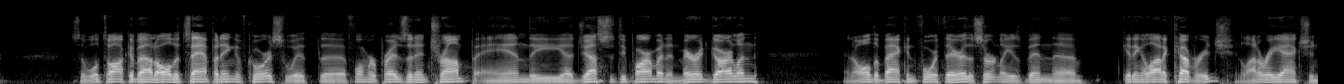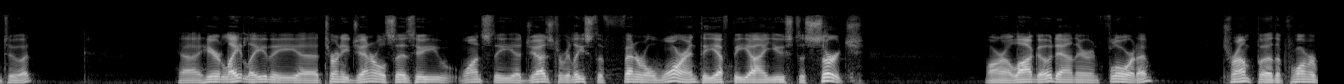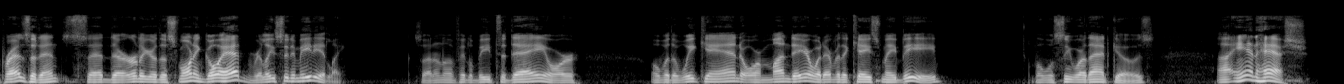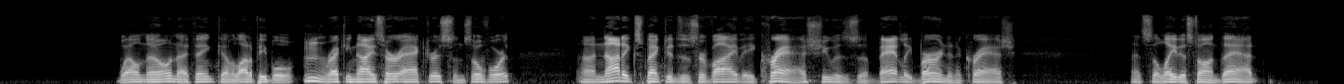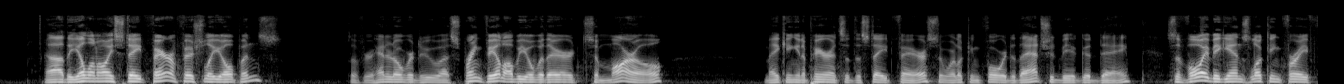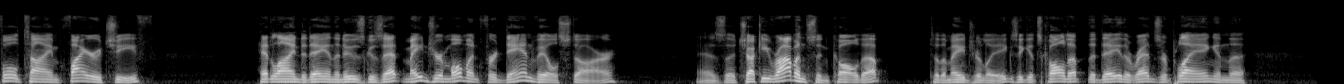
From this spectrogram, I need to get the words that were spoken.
So we'll talk about all that's happening, of course, with uh, former President Trump and the uh, Justice Department and Merrick Garland and all the back and forth there. That certainly has been uh, getting a lot of coverage, a lot of reaction to it. Uh, here lately, the uh, Attorney General says he wants the uh, judge to release the federal warrant the FBI used to search Mar-a-Lago down there in Florida. Trump, uh, the former president, said uh, earlier this morning, go ahead, and release it immediately. So I don't know if it'll be today or over the weekend or Monday or whatever the case may be, but we'll see where that goes. Uh, Anne Heche, well known, I think. A lot of people recognize her, actress and so forth. Uh, not expected to survive a crash. She was uh, badly burned in a crash. That's the latest on that. Uh, the Illinois State Fair officially opens. So if you're headed over to uh, Springfield, I'll be over there tomorrow making an appearance at the State Fair. So we're looking forward to that. Should be a good day. Savoy begins looking for a full time fire chief. Headline today in the News Gazette Major moment for Danville star as uh, Chucky Robinson called up to the major leagues. He gets called up the day the Reds are playing in the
